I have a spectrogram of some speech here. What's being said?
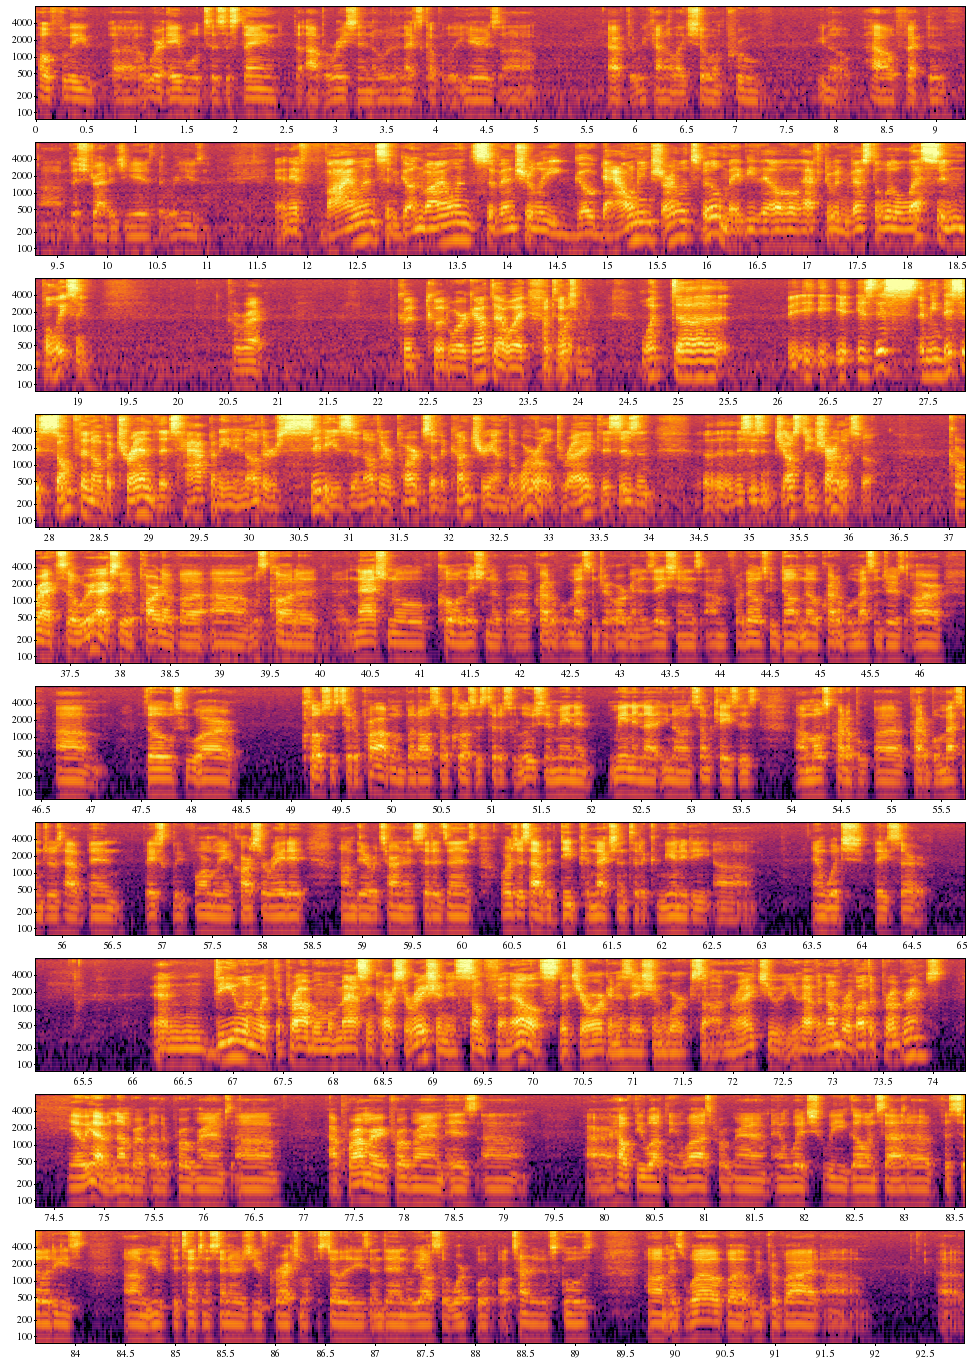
hopefully uh, we're able to sustain the operation over the next couple of years. Um, after we kind of like show and prove, you know, how effective um, the strategy is that we're using. And if violence and gun violence eventually go down in Charlottesville, maybe they'll have to invest a little less in policing. Correct. Could could work out that way. Potentially. What, what uh, is this? I mean, this is something of a trend that's happening in other cities in other parts of the country and the world, right? This isn't uh, this isn't just in Charlottesville. Correct. So we're actually a part of a, um, what's called a, a national coalition of uh, credible messenger organizations. Um, for those who don't know, credible messengers are um, those who are closest to the problem, but also closest to the solution. Meaning, meaning that you know, in some cases, uh, most credible uh, credible messengers have been basically formally incarcerated. Um, they're returning citizens, or just have a deep connection to the community. Um, in which they serve. And dealing with the problem of mass incarceration is something else that your organization works on, right? You, you have a number of other programs? Yeah, we have a number of other programs. Um, our primary program is um, our Healthy, Wealthy, and Wise program, in which we go inside of facilities, um, youth detention centers, youth correctional facilities, and then we also work with alternative schools um, as well. But we provide um, uh,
